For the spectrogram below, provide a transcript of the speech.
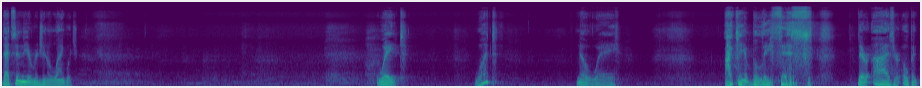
That's in the original language. Wait. What? No way. I can't believe this. Their eyes are open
